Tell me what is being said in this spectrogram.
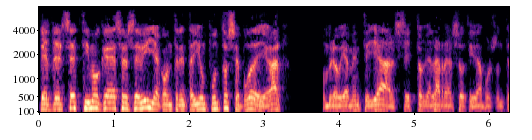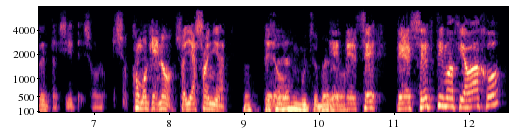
desde el séptimo que es el Sevilla con 31 puntos se puede llegar. Hombre, obviamente ya al sexto que es la Real Sociedad pues son 37. Eso, eso ¿cómo que no? Eso ya soñar. Eso pero- ya es mucho, pero... De- del, sé- del séptimo hacia abajo,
